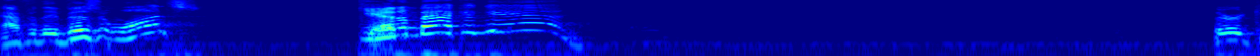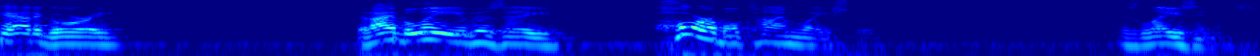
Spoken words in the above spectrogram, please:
After they visit once, get them back again. Third category that I believe is a horrible time waster is laziness.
